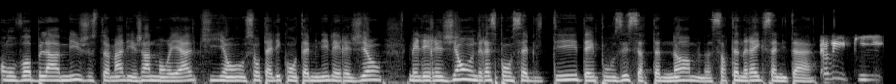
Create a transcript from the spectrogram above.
on va blâmer justement les gens de Montréal qui ont, sont allés contaminer les régions. Mais les régions ont une responsabilité d'imposer certaines normes, certaines règles sanitaires. Ah oui, puis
